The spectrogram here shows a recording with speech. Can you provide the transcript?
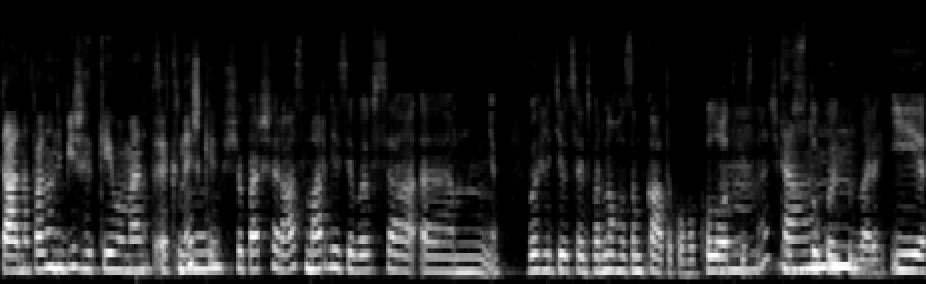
та напевно найбільш гидкий момент е, книжки. Тому що перший раз Марлі з'явився ем, в вигляді цей дверного замка, такого колодки, Мгм. знаєш, Так. стукають по дверях. І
